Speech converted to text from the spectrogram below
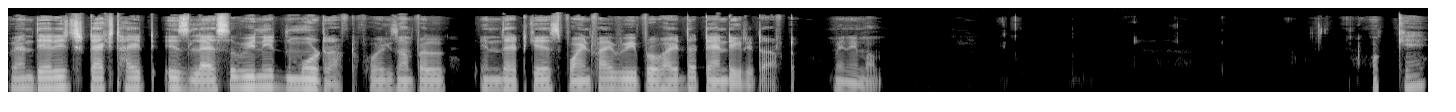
When there is text height is less we need more draft. For example in that case 0.5 we provide the 10 degree draft minimum okay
